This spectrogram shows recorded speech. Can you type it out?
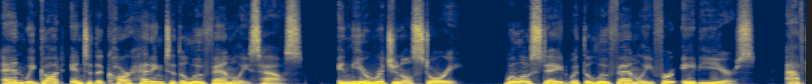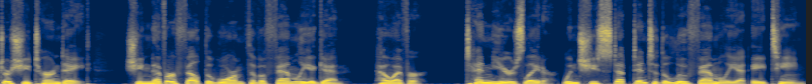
and we got into the car heading to the Liu family's house. In the original story, Willow stayed with the Liu family for eight years. After she turned eight, she never felt the warmth of a family again. However, 10 years later, when she stepped into the Liu family at 18,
